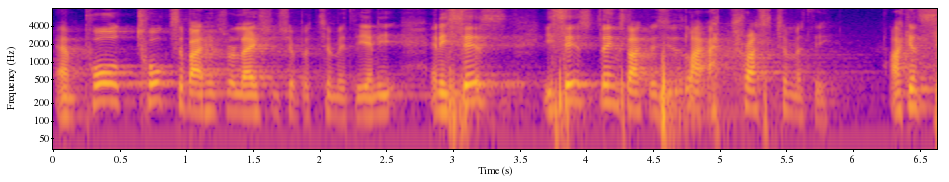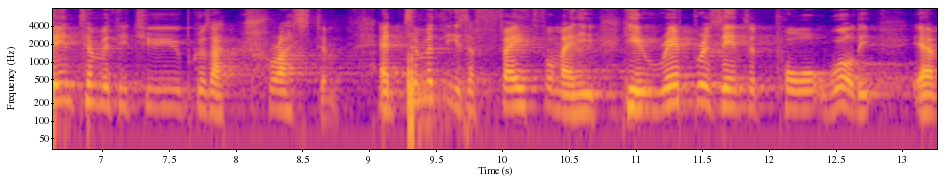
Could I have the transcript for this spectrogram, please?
and um, Paul talks about his relationship with Timothy, and he, and he, says, he says things like this. He's like, I trust Timothy. I can send Timothy to you because I trust him. And Timothy is a faithful man. He, he represented Paul well. He, um,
